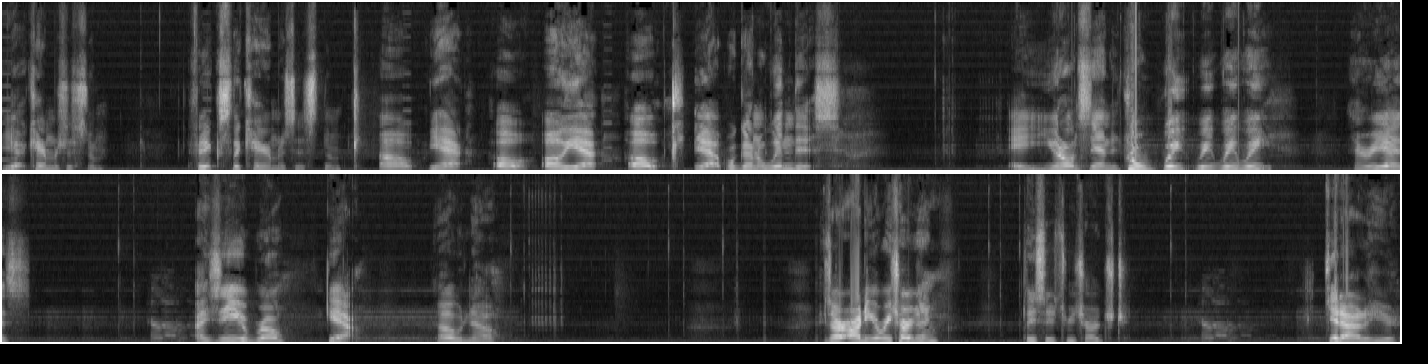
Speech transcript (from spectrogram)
Yeah, camera system. Fix the camera system. Oh, yeah. Oh, oh, yeah. Oh, yeah, we're gonna win this. Hey, you don't stand it. Oh, wait, wait, wait, wait. There he is. Hello. I see you, bro. Yeah. Oh, no. Is our audio recharging? Please say it's recharged. Hello. Get out of here.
